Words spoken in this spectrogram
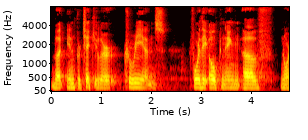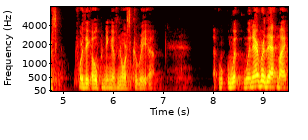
but in particular Koreans, for the opening of North for the opening of North Korea. Whenever that might,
